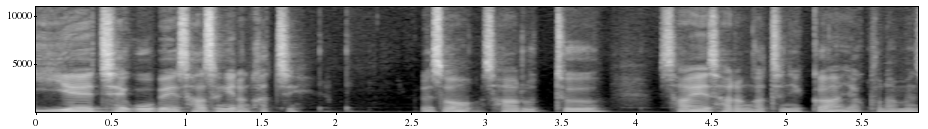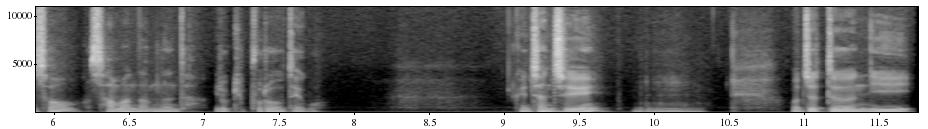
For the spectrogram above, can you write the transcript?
2의 제곱의 4승이랑 같지. 그래서 4 루트 4의 4랑 같으니까 약분하면서 4만 남는다. 이렇게 풀어도 되고. 괜찮지? 음, 어쨌든 이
